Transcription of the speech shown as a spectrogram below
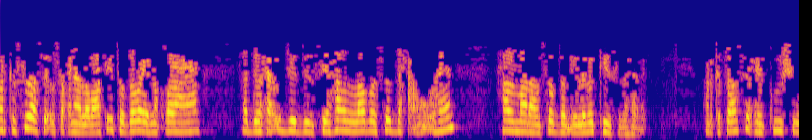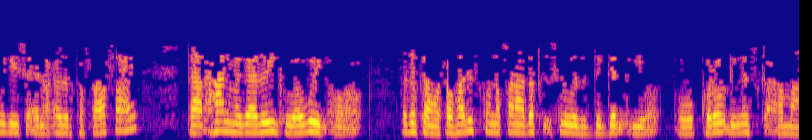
marka sidaasay u socnaan labaatan iyo toddoba ay noqonayaan. Hadda waxaa ujeedin si hal laba saddex aan u ahayn hal maraan soddon iyo laba kays la helay. Marka taas waxay kuu sheegaysaa inuu cudurka faafayo gaar ahaan magaalooyinka waaweyn oo cudurkan wuxuu halis ku noqonaa dadka isla wada degan iyo oo corodinaska ama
